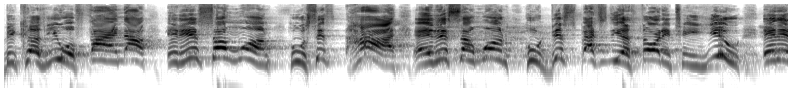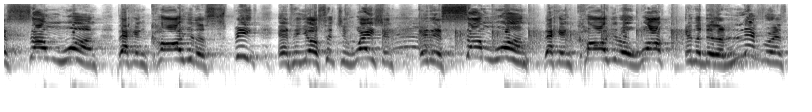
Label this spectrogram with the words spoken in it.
because you will find out it is someone who sits high and it is someone who dispatches the authority to you. It is someone that can cause you to speak into your situation. It is someone that can cause you to walk in the deliverance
